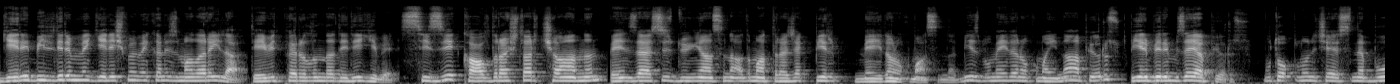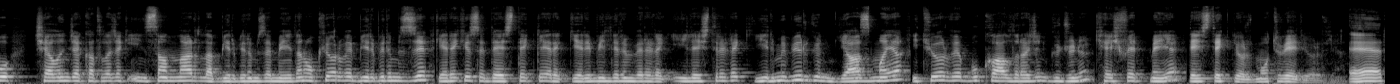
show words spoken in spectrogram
Geri bildirim ve gelişme mekanizmalarıyla David Perel'ın da dediği gibi sizi kaldıraçlar çağının benzersiz dünyasına adım attıracak bir meydan okuma aslında. Biz bu meydan okumayı ne yapıyoruz? Birbirimize yapıyoruz. Bu topluluğun içerisinde bu challenge'a katılacak insanlarla birbirimize meydan okuyor ve birbirimizi gerekirse destekleyerek, geri bildirim vererek, iyileştirerek 21 gün yazmaya itiyor ve bu kaldıracın gücünü keşfetmeye destekliyoruz, motive ediyoruz yani. Eğer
